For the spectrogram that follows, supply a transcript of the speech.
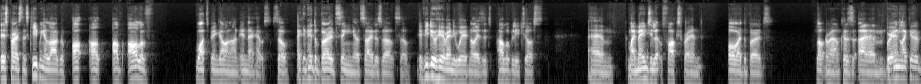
this person is keeping a log of all, all of all of what's been going on in their house. So I can hear the birds singing outside as well. So if you do hear any weird noise, it's probably just um my mangy little fox friend or the birds floating around because um we're in like a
